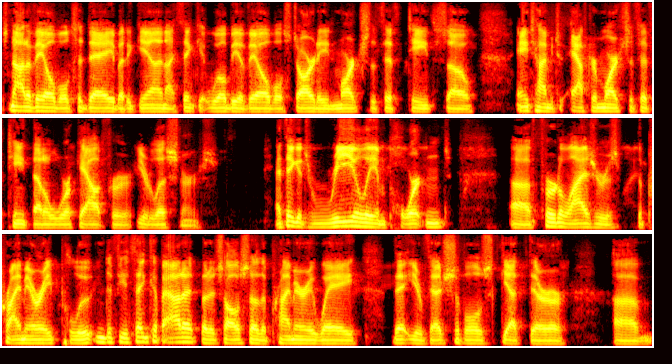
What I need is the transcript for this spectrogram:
It's not available today, but again, I think it will be available starting March the 15th. So anytime after March the 15th, that'll work out for your listeners. I think it's really important. Uh, fertilizer is the primary pollutant, if you think about it, but it's also the primary way that your vegetables get their um,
